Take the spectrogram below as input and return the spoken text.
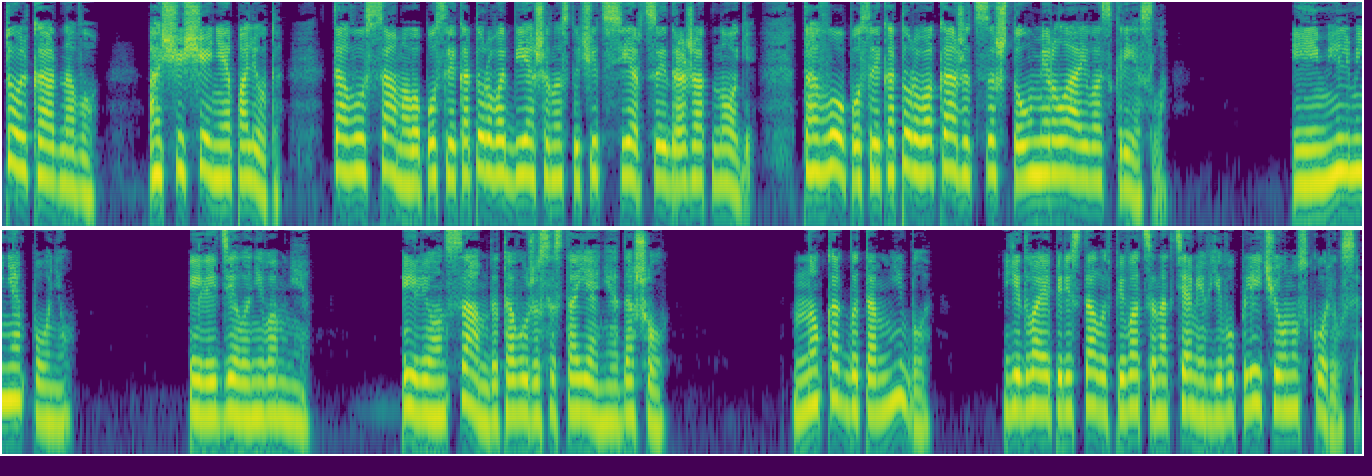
только одного — ощущения полета, того самого, после которого бешено стучит сердце и дрожат ноги, того, после которого кажется, что умерла и воскресла. И Эмиль меня понял. Или дело не во мне, или он сам до того же состояния дошел. Но как бы там ни было, едва я перестала впиваться ногтями в его плечи, он ускорился.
